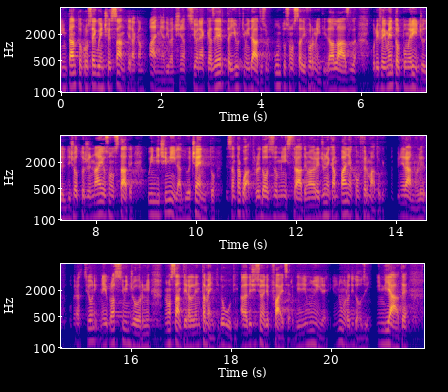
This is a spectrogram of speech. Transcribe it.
Intanto prosegue incessante la campagna di vaccinazione a Caserta gli ultimi dati sul punto sono stati forniti dall'ASL con riferimento al pomeriggio pomeriggio del 18 gennaio sono state 15.264 le dosi somministrate, ma la Regione Campania ha confermato che continueranno le operazioni nei prossimi giorni, nonostante i rallentamenti dovuti alla decisione di Pfizer di diminuire il numero di dosi inviate.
